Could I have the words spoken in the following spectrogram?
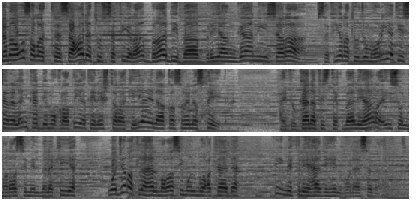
كما وصلت سعادة السفيرة براديبا بريانغاني سارام سفيرة جمهورية سريلانكا الديمقراطية الاشتراكية إلى قصر الإصخير. حيث كان في استقبالها رئيس المراسم الملكية وجرت لها المراسم المعتادة في مثل هذه المناسبات.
